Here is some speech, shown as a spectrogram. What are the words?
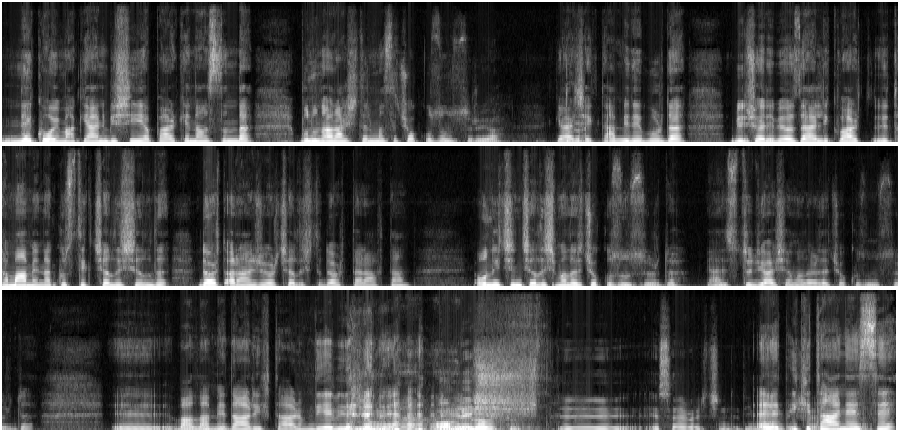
ne koymak yani bir şey yaparken aslında bunun araştırması çok uzun sürüyor. Gerçekten evet. bir de burada bir şöyle bir özellik var e, tamamen akustik çalışıldı. Dört aranjör çalıştı dört taraftan. Onun için çalışmaları çok uzun sürdü. Yani stüdyo aşamaları da çok uzun sürdü e, vallahi medar iftarım diyebilirim. Yani. 15 e, eser var içinde değil mi? Evet iki tanesi var.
